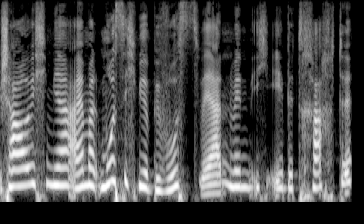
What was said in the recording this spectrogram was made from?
schaue ich mir einmal, muss ich mir bewusst werden, wenn ich eh betrachte,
